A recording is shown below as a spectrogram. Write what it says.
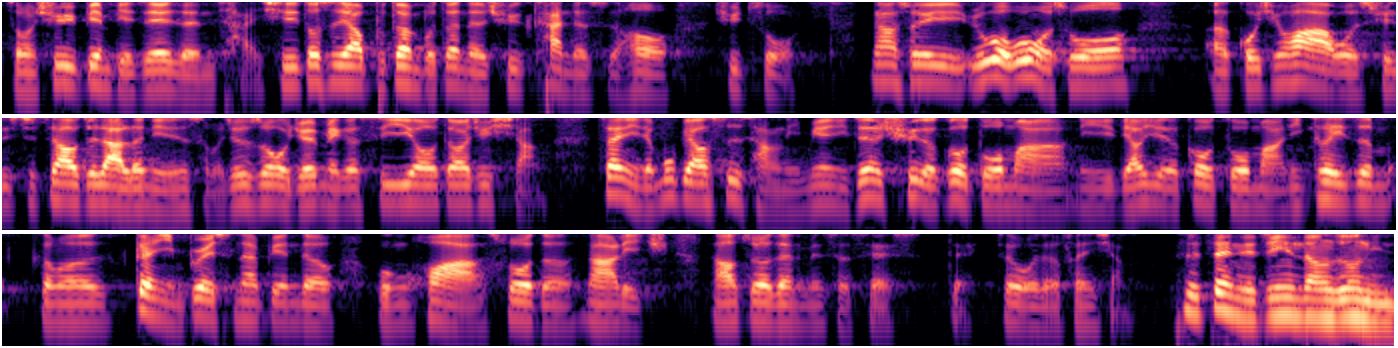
怎么去辨别这些人才？其实都是要不断不断的去看的时候去做。那所以，如果问我说，呃，国际化我学知道最大的点是什么？就是说，我觉得每个 CEO 都要去想，在你的目标市场里面，你真的去的够多吗？你了解的够多吗？你可以怎么怎么更 embrace 那边的文化，所有的 knowledge，然后最后在那边 success。对，这是我的分享。所以在你的经验当中，你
